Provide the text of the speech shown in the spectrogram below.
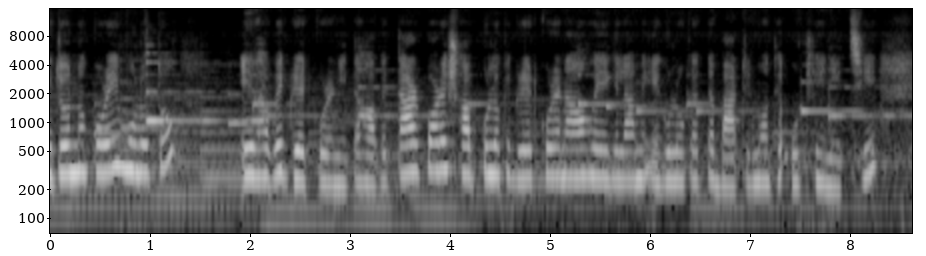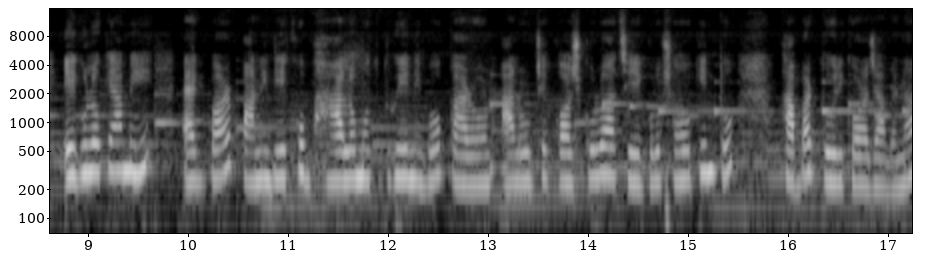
এজন্য করেই মূলত এভাবে গ্রেড করে নিতে হবে। তারপরে সবগুলোকে গ্রেড করে নেওয়া হয়ে গেলে আমি এগুলোকে একটা বাটির মধ্যে উঠিয়ে নিচ্ছি। এগুলোকে আমি একবার পানি দিয়ে খুব ভালো মতো ধুয়ে নিব, কারণ আলুর যে কষগুলো আছে এগুলো সহ কিন্তু খাবার তৈরি করা যাবে না।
